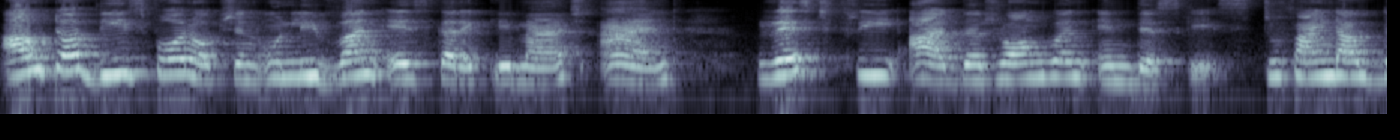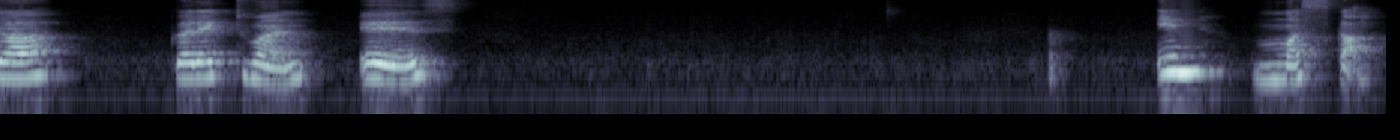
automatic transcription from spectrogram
Out of these four options, only one is correctly matched and rest three are the wrong one in this case. To find out the correct one is in Musca.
